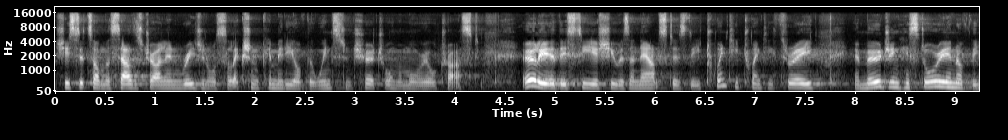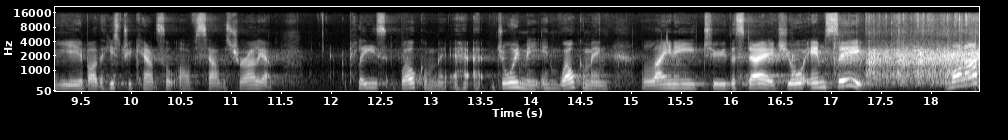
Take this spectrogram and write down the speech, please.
She sits on the South Australian Regional Selection Committee of the Winston Churchill Memorial Trust. Earlier this year, she was announced as the 2023 Emerging Historian of the Year by the History Council of South Australia. Please welcome me, join me in welcoming Lainie to the stage, your MC. Come on up.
